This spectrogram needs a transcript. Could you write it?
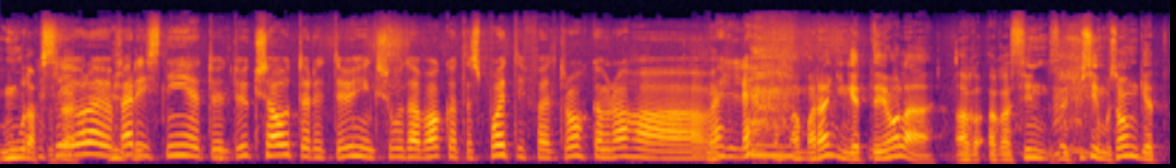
muudatuse. see ei ole ju päris mis... nii, et nüüd üks autorite ühing suudab hakata Spotify'lt rohkem raha välja ma, ma räägingi, et ei ole, aga, aga siin see küsimus ongi, et,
